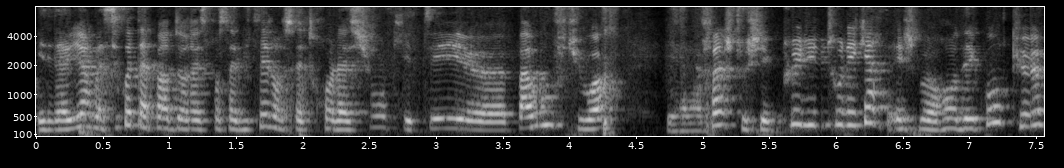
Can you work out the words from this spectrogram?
Et d'ailleurs, bah, c'est quoi ta part de responsabilité dans cette relation qui était euh, pas ouf, tu vois? Et à la fin, je touchais plus du tout les cartes et je me rendais compte que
